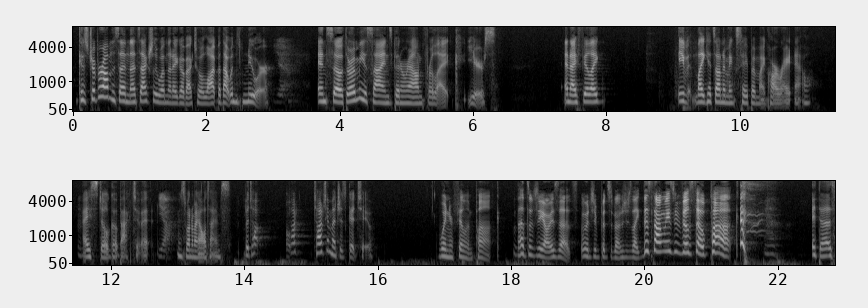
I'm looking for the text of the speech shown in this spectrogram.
because Trip Around the Sun, that's actually one that I go back to a lot, but that one's newer. Yeah. And so Throwing Me a Sign's been around for like years. And I feel like even like it's on a mixtape in my car right now. Mm-hmm. I still go back to it. Yeah. It's one of my all times. But talk, oh. talk talk too much is good too. When you're feeling punk. That's what she always says when she puts it on. She's like, "This song makes me feel so punk." It does.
